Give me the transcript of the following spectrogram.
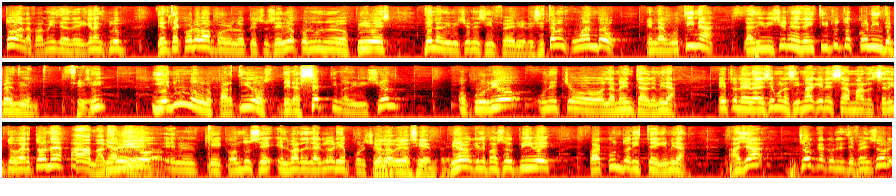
toda la familia del Gran Club de Alta Córdoba por lo que sucedió con uno de los pibes de las divisiones inferiores. Estaban jugando en la Agustina las divisiones de instituto con Independiente. Sí. Y en uno de los partidos de la séptima división ocurrió un hecho lamentable. Mirá, esto le agradecemos las imágenes a Marcelito Bertona, Ah, mi amigo, el que conduce el Bar de la Gloria por Yo lo veo siempre. Mirá lo que le pasó al pibe Facundo Aristegui. Mirá, allá choca con el defensor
